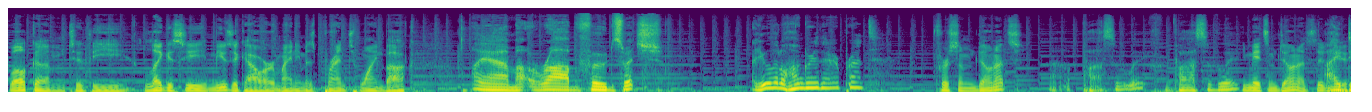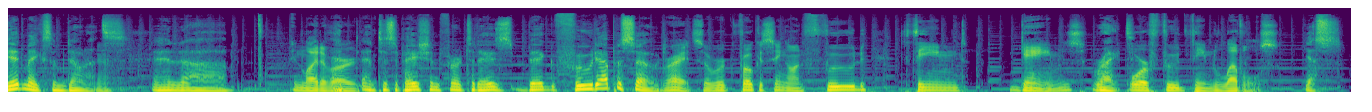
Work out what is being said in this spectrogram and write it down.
Welcome to the Legacy Music Hour. My name is Brent Weinbach. I am Rob Food Switch. Are you a little hungry there, Brent? For some donuts? Uh, possibly, possibly. You made some donuts, didn't I you? I did make some donuts, and uh, In light of our. anticipation for today's big food episode. Right, so we're focusing on food themed games Right. or food themed levels. yes.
